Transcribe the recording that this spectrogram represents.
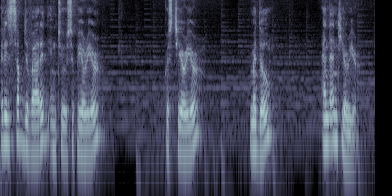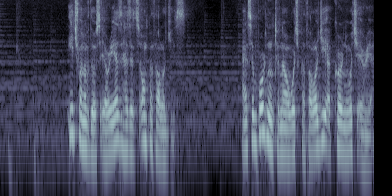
It is subdivided into superior, posterior, middle, and anterior. Each one of those areas has its own pathologies. And it's important to know which pathology occur in which area.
